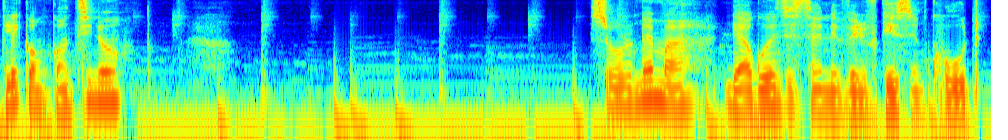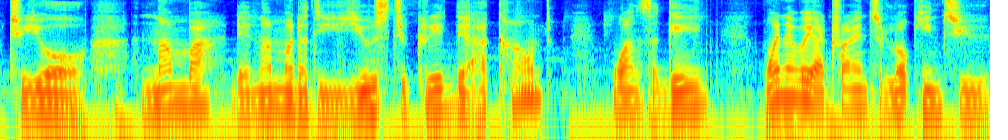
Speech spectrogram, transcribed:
Click on continue so remember they are going to send a verification code to your number the number that you use to create the account. Once again whenever you are trying to log into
